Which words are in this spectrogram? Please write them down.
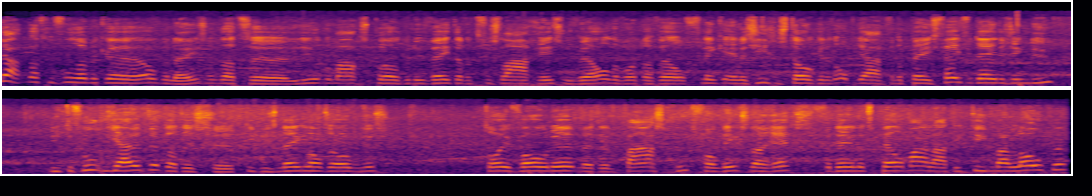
Ja, dat gevoel heb ik uh, ook ineens. Omdat uh, Lille normaal gesproken nu weet dat het verslagen is. Hoewel, er wordt nog wel flinke energie gestoken in het opjagen van de PSV-verdediging nu. Niet te vroeg juichen, dat is typisch Nederlands overigens. Toivonen met een paas goed van links naar rechts. Verdeel het spel maar, laat die team maar lopen.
